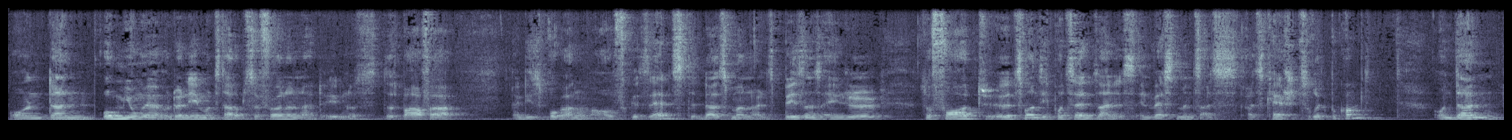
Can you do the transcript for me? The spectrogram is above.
Und dann, um junge Unternehmen und Startups zu fördern, hat eben das, das BAFA dieses Programm aufgesetzt, dass man als Business Angel sofort äh, 20% seines Investments als, als Cash zurückbekommt. Und dann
